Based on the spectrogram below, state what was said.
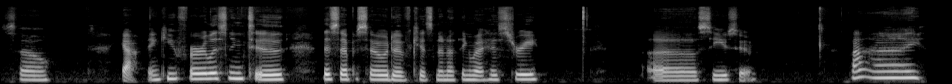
So, yeah, thank you for listening to this episode of Kids Know Nothing About History. Uh, see you soon. Bye.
